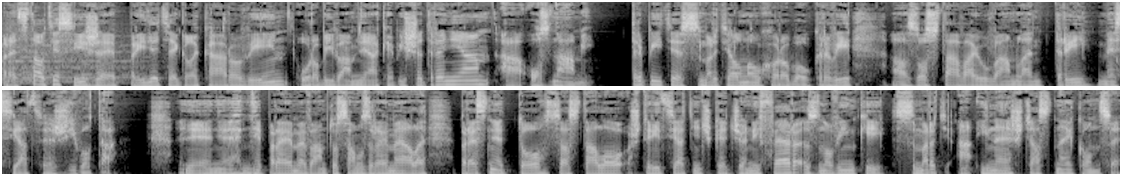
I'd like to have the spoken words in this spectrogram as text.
Predstavte si, že prídete k lekárovi, urobí vám nejaké vyšetrenia a oznámi. Trpíte smrteľnou chorobou krvi a zostávajú vám len 3 mesiace života – nie, nie, neprajeme vám to samozrejme, ale presne to sa stalo 40 Jennifer z novinky Smrť a iné šťastné konce.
